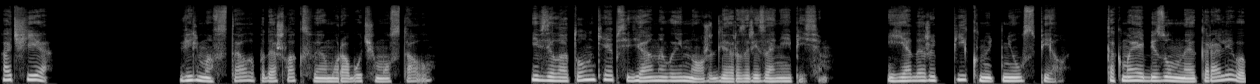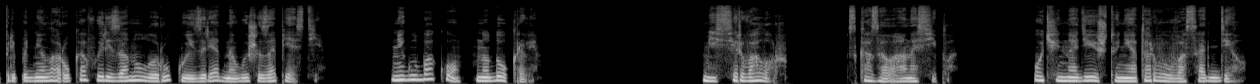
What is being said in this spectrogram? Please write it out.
А чья? Вильма встала, подошла к своему рабочему столу и взяла тонкий обсидиановый нож для разрезания писем. Я даже пикнуть не успела, как моя безумная королева приподняла рукав и резанула руку изрядно выше запястья. Не глубоко, но до крови. «Миссир Валор», — сказала она сипло, — «очень надеюсь, что не оторву вас от дел.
